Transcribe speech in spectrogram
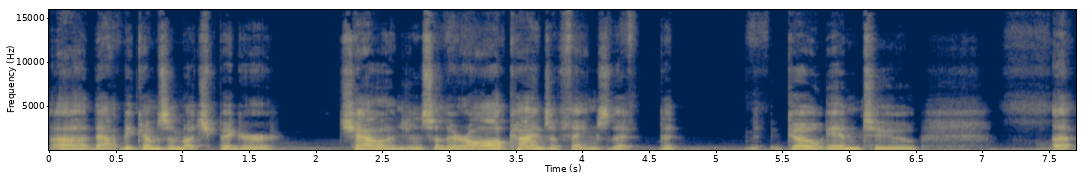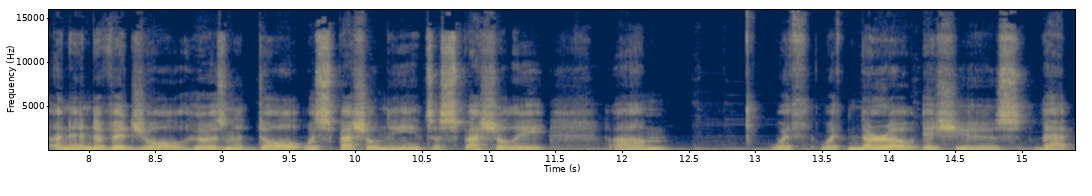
uh, that becomes a much bigger challenge. And so there are all kinds of things that that go into a, an individual who is an adult with special needs, especially um, with with neuro issues that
